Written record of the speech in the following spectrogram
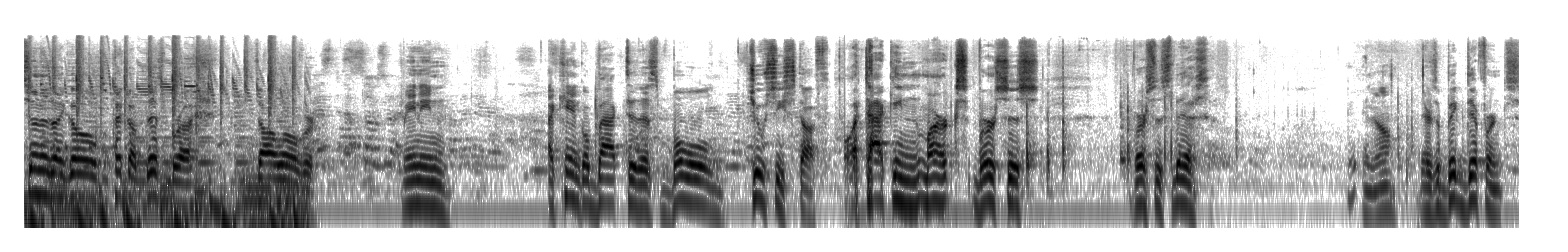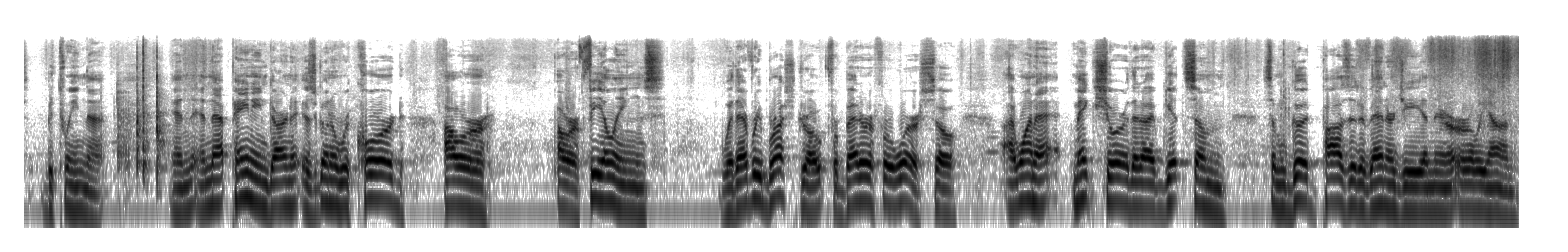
Soon as I go pick up this brush, it's all over. Meaning I can't go back to this bold, juicy stuff. Attacking marks versus versus this. You know, there's a big difference between that. And and that painting, darn it, is going to record our our feelings with every brush stroke for better or for worse. So I want to make sure that I get some some good positive energy in there early on.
